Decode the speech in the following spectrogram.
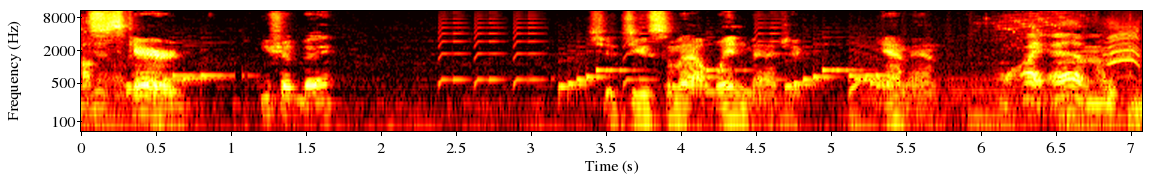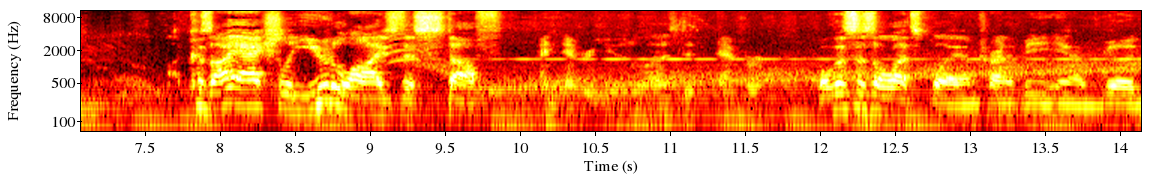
I'm scared. you should be. Should use some of that wind magic. Yeah, man. Well, I am, because I actually utilize this stuff. I never utilized it ever. Well, this is a let's play. I'm trying to be, you know, good.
